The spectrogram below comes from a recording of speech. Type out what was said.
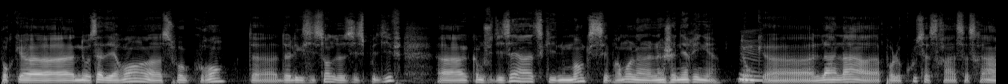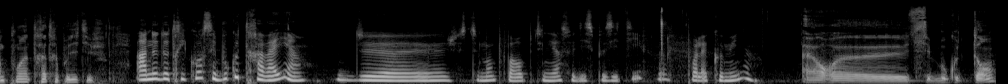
pour que nos adhérents euh, soient au courant de, l'existence de ce dispositif. Euh, comme je vous disais, hein, ce qui nous manque, c'est vraiment l'ingénierie. Donc hmm. euh, là, là, pour le coup, ce sera, ce serait un point très très positif. Arnaud de Tricourt, c'est beaucoup de travail de justement pouvoir obtenir ce dispositif pour la commune alors c'est beaucoup de temps,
